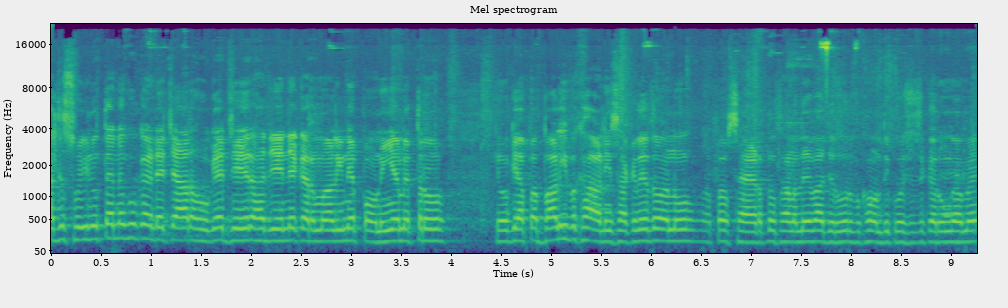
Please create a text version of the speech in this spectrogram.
ਅੱਜ ਸੂਈ ਨੂੰ ਤਿੰਨ ਕੁ ਘੰਟੇ ਚਾਰ ਹੋ ਗਿਆ ਜੇਰ ਹਜੇ ਇਹਨੇ ਕਰਮ ਵਾਲੀ ਨੇ ਪਾਉਣੀ ਆ ਮਿੱਤਰੋ। ਕਿਉਂਕਿ ਆਪਾਂ ਬਾਹਲੀ ਵਿਖਾ ਨਹੀਂ ਸਕਦੇ ਤੁਹਾਨੂੰ। ਆਪਾਂ ਸਾਈਡ ਤੋਂ ਥਣ ਲੇਵਾ ਜ਼ਰੂਰ ਵਿਖਾਉਣ ਦੀ ਕੋਸ਼ਿਸ਼ ਕਰੂੰਗਾ ਮੈਂ।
